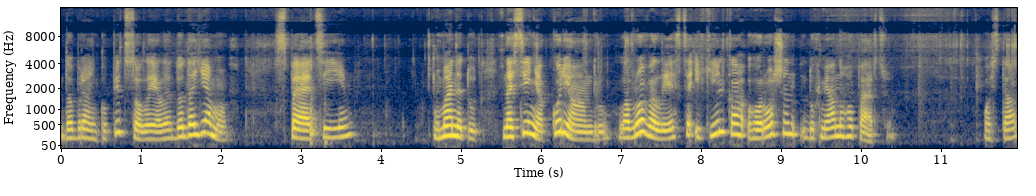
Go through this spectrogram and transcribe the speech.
Добренько підсолили. Додаємо спеції. У мене тут насіння коріандру, лаврове листя і кілька горошин духмяного перцю. Ось так.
